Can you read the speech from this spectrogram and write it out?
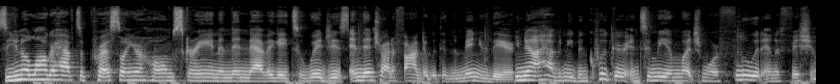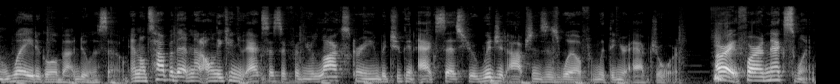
So you no longer have to press on your home screen and then navigate to widgets and then try to find it within the menu there. You now have an even quicker and to me a much more fluid and efficient way to go about doing so. And on top of that, not only can you access it from your lock screen, but you can access your widget options as well from within your app drawer. All right, for our next one,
